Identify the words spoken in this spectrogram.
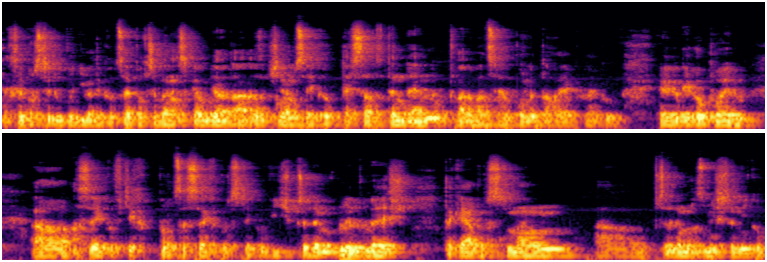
tak se prostě jdu podívat, jako, co je potřeba dneska udělat a, a začínám si jako tesat ten den, tvarovat si ho podle toho, jak, jako, jak, jak ho pojedu. A asi jako v těch procesech prostě jako víš předem, kudy hmm. budeš, tak já prostě mám a předem rozmyšlený, jako,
